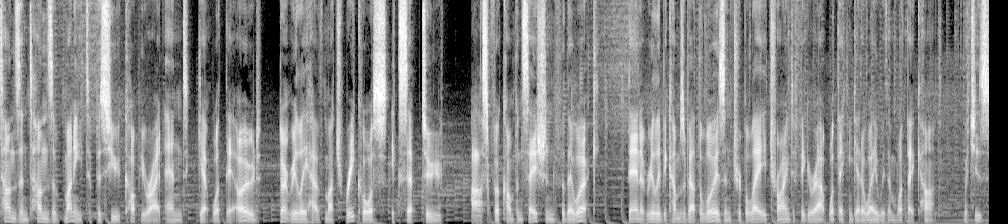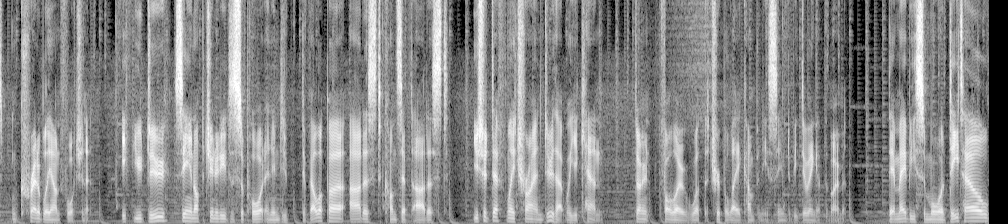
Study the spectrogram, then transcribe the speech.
tons and tons of money to pursue copyright and get what they're owed don't really have much recourse except to ask for compensation for their work. Then it really becomes about the lawyers and AAA trying to figure out what they can get away with and what they can't, which is incredibly unfortunate. If you do see an opportunity to support an indie developer, artist, concept artist, you should definitely try and do that where you can don't follow what the AAA companies seem to be doing at the moment. There may be some more detail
